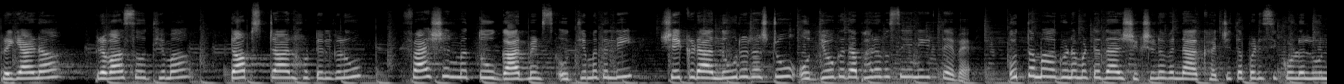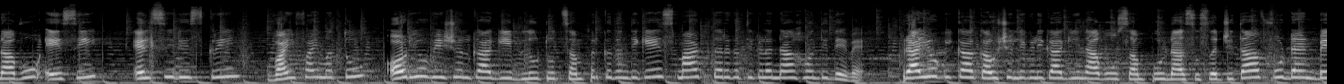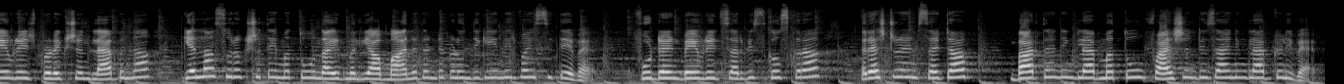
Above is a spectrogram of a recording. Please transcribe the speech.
ಪ್ರಯಾಣ ಪ್ರವಾಸೋದ್ಯಮ ಟಾಪ್ ಸ್ಟಾರ್ ಹೋಟೆಲ್ಗಳು ಫ್ಯಾಷನ್ ಮತ್ತು ಗಾರ್ಮೆಂಟ್ಸ್ ಉದ್ಯಮದಲ್ಲಿ ಶೇಕಡಾ ನೂರರಷ್ಟು ಉದ್ಯೋಗದ ಭರವಸೆ ನೀಡ್ತೇವೆ. ಉತ್ತಮ ಗುಣಮಟ್ಟದ ಶಿಕ್ಷಣವನ್ನ ಖಚಿತಪಡಿಸಿಕೊಳ್ಳಲು ನಾವು ಎಸಿ, ಎಲ್ಸಿಡಿ ಸ್ಕ್ರೀನ್, ವೈಫೈ ಮತ್ತು ಆಡಿಯೋ ವಿಷುವಲ್ಗಾಗಿ ಬ್ಲೂಟೂತ್ ಸಂಪರ್ಕದೊಂದಿಗೆ ಸ್ಮಾರ್ಟ್ ತರಗತಿಗಳನ್ನು ಹೊಂದಿದ್ದೇವೆ. ಪ್ರಾಯೋಗಿಕ ಕೌಶಲ್ಯಗಳಿಗಾಗಿ ನಾವು ಸಂಪೂರ್ಣ ಸುಸಜ್ಜಿತ food and beverage production lab ಅನ್ನ ಎಲ್ಲಾ ಸುರಕ್ಷತೆ ಮತ್ತು ನೈರ್ಮಲ್ಯ ಮಾನದಂಡಗಳೊಂದಿಗೆ ನಿರ್ವಹಿಸಿದ್ದೇವೆ. ಫುಡ್ ಅಂಡ್ ಬೇವರೇಜ್ ಸರ್ವಿಸ್ಗೋಸ್ಕರ ರೆಸ್ಟೋರೆಂಟ್ ಸೆಟಪ್, ಬಾರ್ಟೆಂಡಿಂಗ್ ಲ್ಯಾಬ್ ಮತ್ತು ಫ್ಯಾಷನ್ ಡಿಸೈನಿಂಗ್ ಲ್ಯಾಬ್ಗಳಿವೆ.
